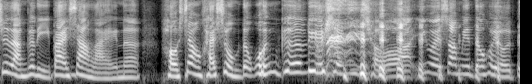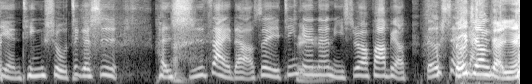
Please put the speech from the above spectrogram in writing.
这两个礼拜下来呢，好像还是我们的文哥略胜一筹啊，因为上面都会有点听数，这个是很实在的啊。所以今天呢，你是要发表得胜得奖感感言，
